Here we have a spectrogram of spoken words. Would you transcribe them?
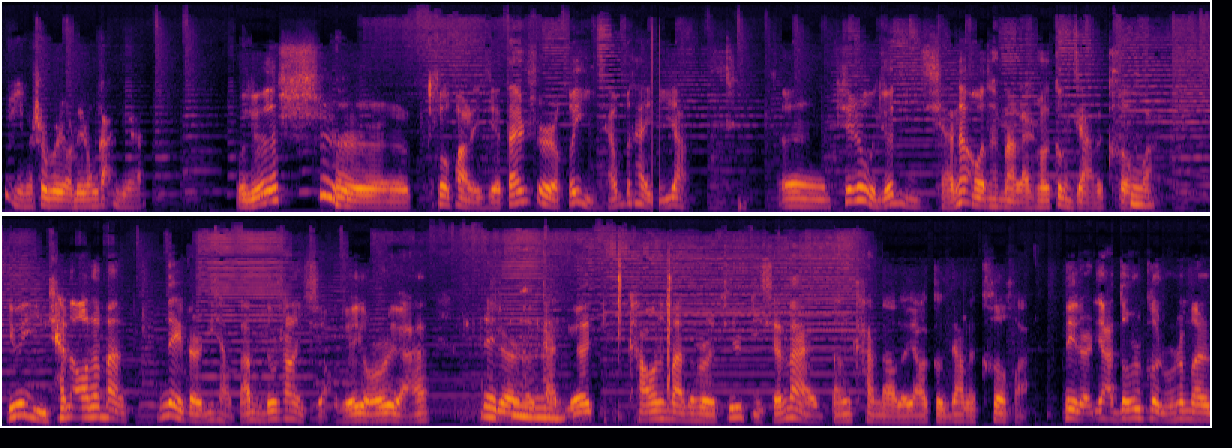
你们是不是有这种感觉？我觉得是科幻了一些，但是和以前不太一样。嗯，其实我觉得以前的奥特曼来说更加的科幻，因为以前的奥特曼那阵儿，你想咱们都上小学、幼儿园，那阵儿的感觉看奥特曼的时候，其实比现在咱们看到的要更加的科幻。那阵儿呀，都是各种什么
